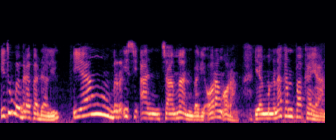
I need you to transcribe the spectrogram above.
Itu beberapa dalil yang berisi ancaman bagi orang-orang yang mengenakan pakaian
